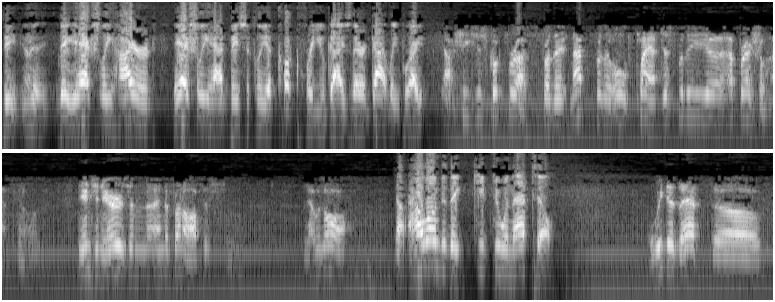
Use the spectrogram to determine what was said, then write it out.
The, the, they actually hired. They actually had basically a cook for you guys there at Gottlieb, right? Yeah, she just cooked for us for the not for the whole plant, just for the uh, upper echelon. You know, the engineers and uh, and the front office. And that was all. Now, how long did they keep doing that till? We did that. Uh,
